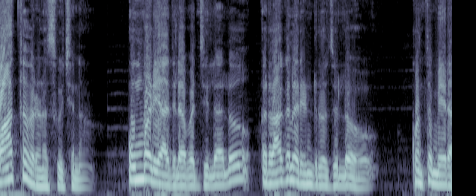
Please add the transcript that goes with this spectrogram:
వాతావరణ సూచన. ఉమ్మడి ఆదిలాబాద్ జిల్లాలో రాగల రెండు రోజుల్లో కొంతమేర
